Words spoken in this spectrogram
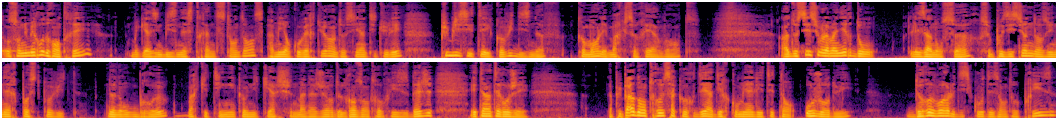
Dans son numéro de rentrée, magazine Business Trends Tendance a mis en couverture un dossier intitulé Publicité Covid-19, comment les marques se réinventent. Un dossier sur la manière dont les annonceurs se positionnent dans une ère post-Covid. De nombreux marketing et communication managers de grandes entreprises belges étaient interrogés. La plupart d'entre eux s'accordaient à dire combien il était temps aujourd'hui de revoir le discours des entreprises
